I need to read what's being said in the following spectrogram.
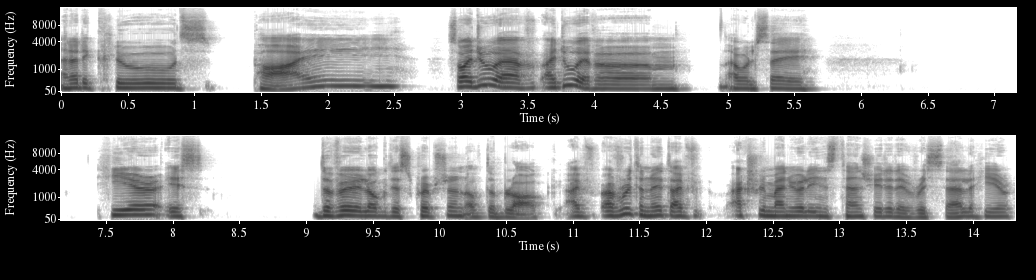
and that includes Pi. So I do have, I do have, um, I will say, here is the very Verilog description of the block. I've, I've written it. I've actually manually instantiated every cell here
